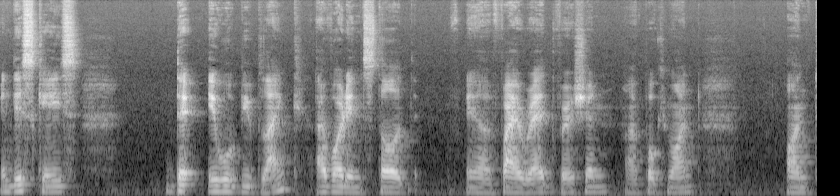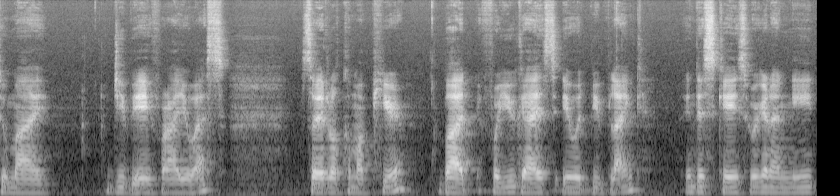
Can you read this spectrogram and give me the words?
in this case it will be blank. I've already installed a Fire Red version uh, Pokemon onto my GBA for iOS. So it'll come up here. But for you guys it would be blank in this case we're gonna need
